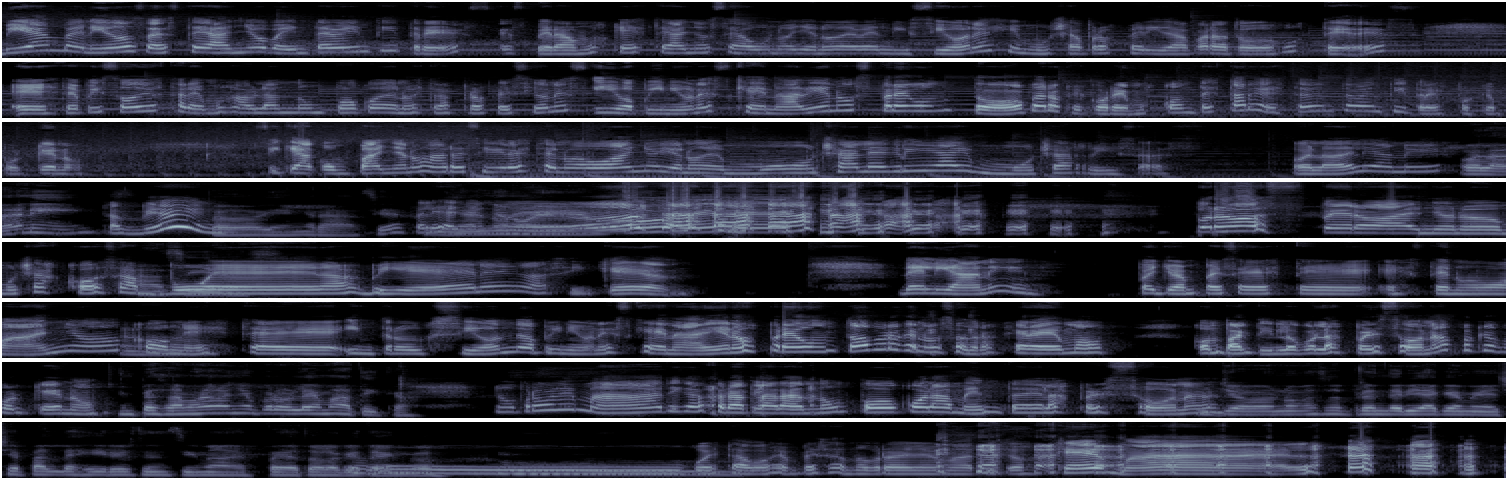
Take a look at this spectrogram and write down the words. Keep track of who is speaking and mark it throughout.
Speaker 1: Bienvenidos a este año 2023. Esperamos que este año sea uno lleno de bendiciones y mucha prosperidad para todos ustedes. En este episodio estaremos hablando un poco de nuestras profesiones y opiniones que nadie nos preguntó, pero que queremos contestar en este 2023, porque ¿por qué no? Así que acompáñanos a recibir este nuevo año lleno de mucha alegría y muchas risas. Hola, Deliane.
Speaker 2: Hola, Dani.
Speaker 1: ¿Estás bien?
Speaker 2: Todo bien, gracias.
Speaker 1: Feliz año nuevo. próspero año nuevo. Muchas cosas
Speaker 2: Así es.
Speaker 1: buenas vienen. Así que, Deliani, pues yo empecé este, este nuevo año
Speaker 2: Ajá.
Speaker 1: con esta introducción de opiniones que nadie nos preguntó, pero que nosotros queremos compartirlo con las personas, porque ¿por qué no?
Speaker 2: Empezamos el año problemática.
Speaker 1: No problemáticas, pero aclarando un poco la mente de las personas.
Speaker 2: Yo no me sorprendería que me eche par de haters encima después de todo lo que tengo.
Speaker 1: Uh, pues estamos empezando problemáticos. ¡Qué mal!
